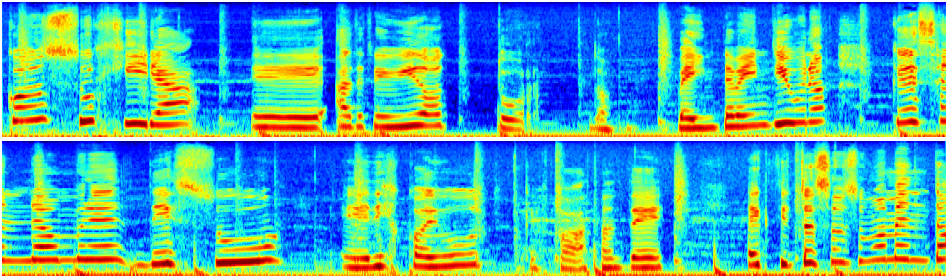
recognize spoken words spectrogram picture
con su gira eh, Atrevido Tour 2021, que es el nombre de su eh, disco debut, que fue bastante exitoso en su momento.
